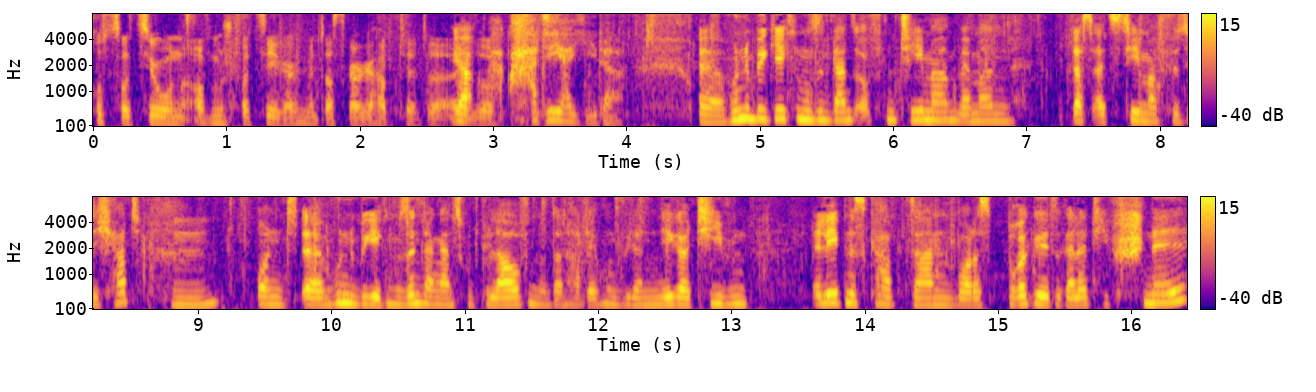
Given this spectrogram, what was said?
Frustration auf dem Spaziergang mit Daska gehabt hätte. Ja, Also, hatte ja jeder. Äh, Hundebegegnungen sind ganz oft ein Thema, wenn man das als Thema für sich hat. Und äh, Hundebegegnungen sind dann ganz gut gelaufen und dann hat der Hund wieder einen negativen Erlebnis gehabt. Dann, boah, das bröckelt relativ schnell.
